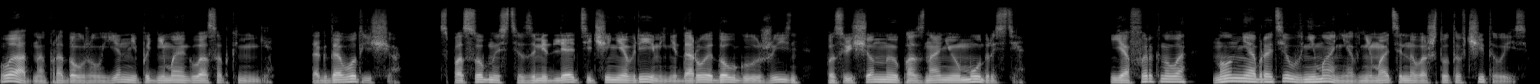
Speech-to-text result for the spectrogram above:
«Ладно», — продолжил Йен, не поднимая глаз от книги. «Тогда вот еще. Способность замедлять течение времени, даруя долгую жизнь, посвященную познанию мудрости». Я фыркнула, но он не обратил внимания, внимательно во что-то вчитываясь.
